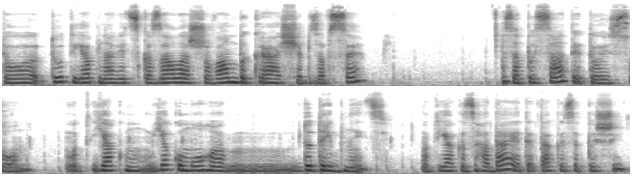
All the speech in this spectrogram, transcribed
То тут я б навіть сказала, що вам би краще б за все записати той сон, от як, якомога до дрібниць. От як згадаєте, так і запишіть.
